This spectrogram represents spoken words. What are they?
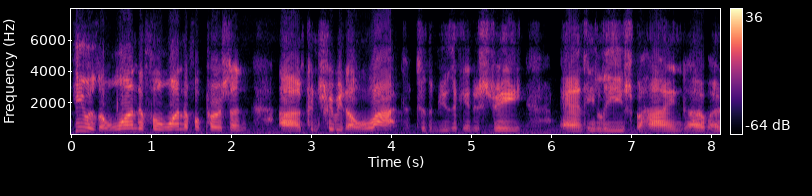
he was a wonderful, wonderful person. Uh, contributed a lot to the music industry, and he leaves behind a, a,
